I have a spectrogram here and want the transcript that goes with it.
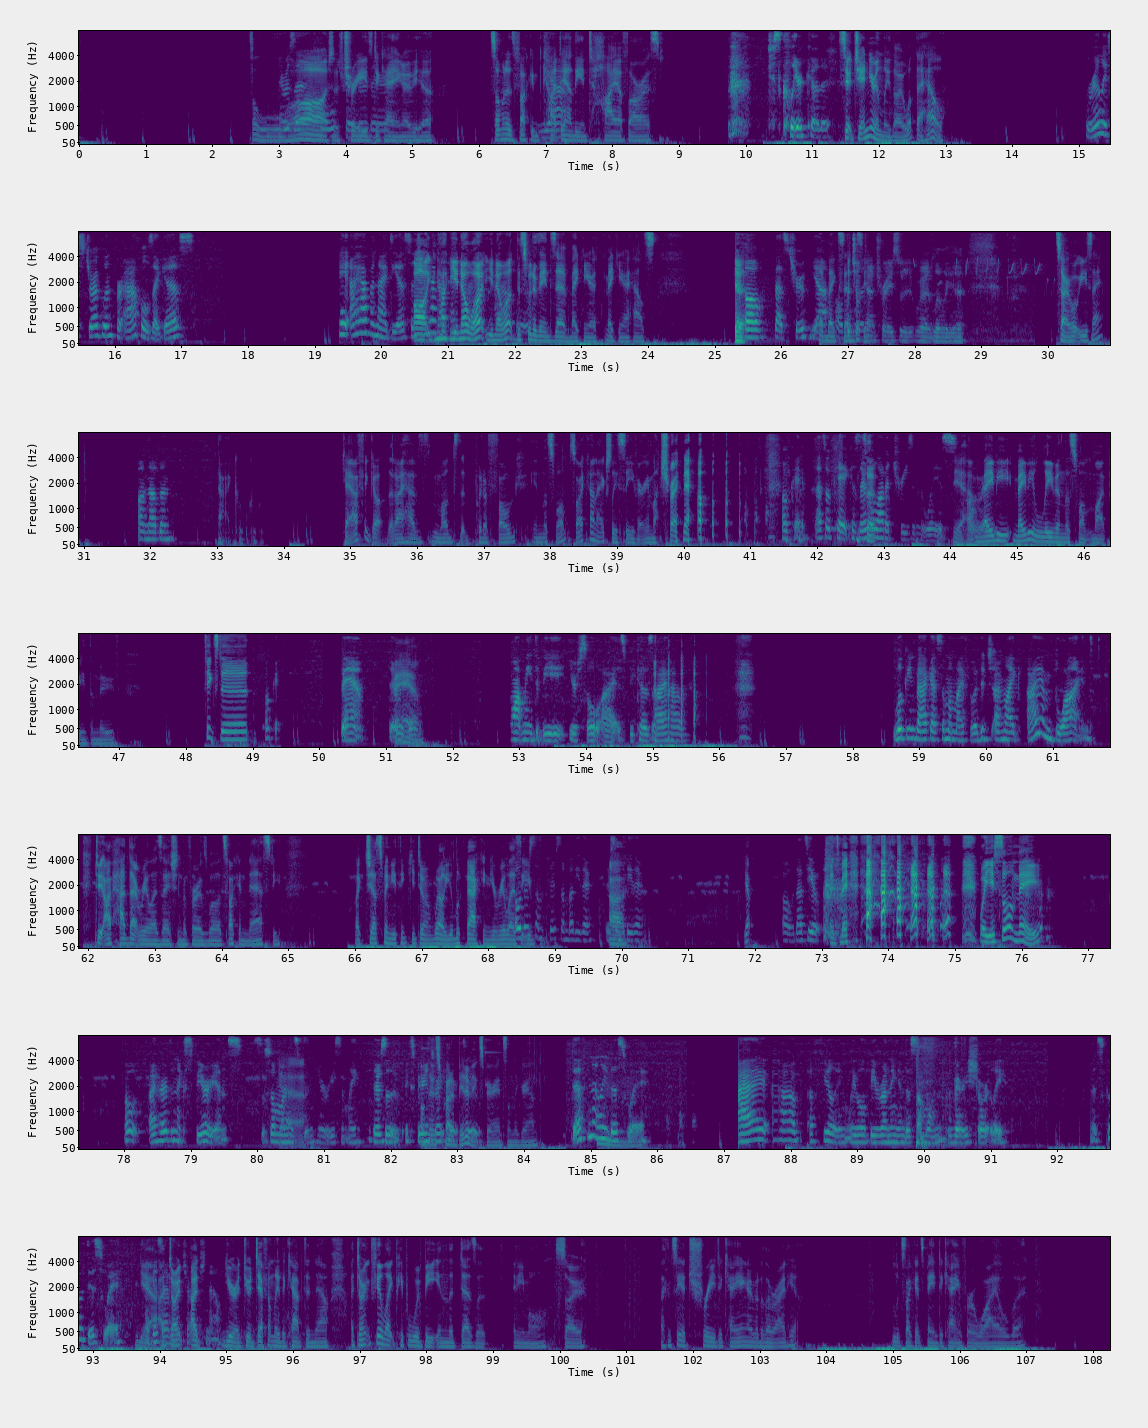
There's a was a lot of trees there. decaying over here. Someone has fucking cut down the entire forest. Just clear cut it. So, genuinely though, what the hell? Really struggling for apples, I guess. Hey, I have an idea. Since Oh, we have no, you know what? You know what? This would have been Zev making a making a house. Yeah. Oh, that's true. Yeah, That makes I'll The sense, do chop yeah. down trees were, were Lily. Uh, Sorry, what were you saying? Oh, nothing. Alright, cool, cool, cool. Okay, I forgot that I have mods that put a fog in the swamp, so I can't actually see very much right now. Okay, that's okay because there's So- a lot of trees in the ways. yeah, already. maybe maybe leaving the swamp might be the move. Fixed it. Okay. Bam. There we go. Want me to be your soul eyes because I have. Looking back at some of my footage, I'm like, I am blind. Dude, I've had that realization before as well. It's fucking nasty. Like just when you think you're doing well, you look back and you realize Oh, that there's some. There's somebody there. There's Uh, somebody there. Yep. Oh, that's you. It's me. well, you saw me. Oh, I heard an experience. So someone has been here recently. There's an Oh, experience. there's right quite a bit of experience on the ground. Definitely this Hmm. way. I have a feeling we will be running into someone very shortly. Let's go this way. Yeah, guess I, I'm don't. I, now. You're you're definitely the captain now. I don't feel like people would be in the desert anymore. So I can see a tree decaying over to the right here. Looks like it's been decaying for a while though.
